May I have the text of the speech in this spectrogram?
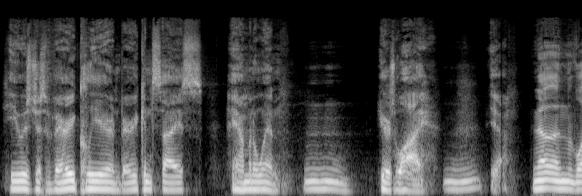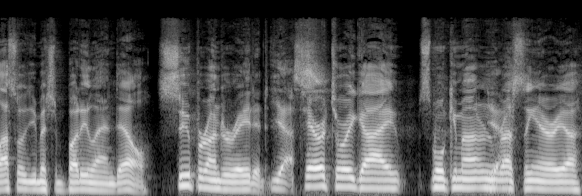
He was just very clear and very concise. Hey, I'm gonna win. Mm-hmm. Here's why. Yeah. Now, and the last one you mentioned, Buddy Landel, super underrated. Yes. territory guy, Smoky Mountain Yeah. wrestling area.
